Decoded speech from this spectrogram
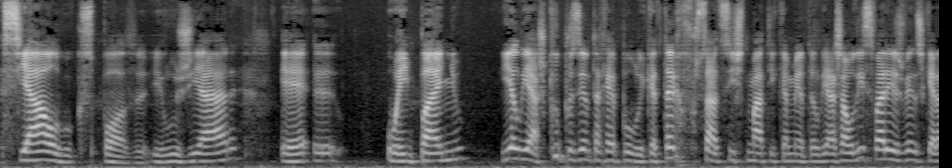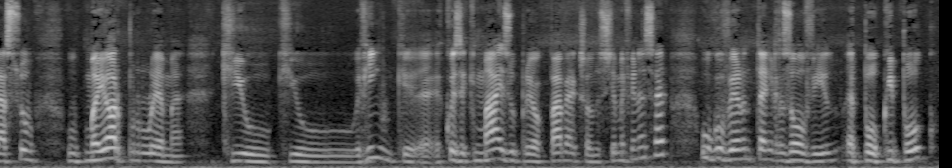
se há algo que se pode elogiar, é o empenho e aliás que o Presidente da República tem reforçado sistematicamente, aliás já o disse várias vezes que era o maior problema que o que o enfim que a coisa que mais o preocupava é a questão do sistema financeiro, o governo tem resolvido a pouco e pouco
